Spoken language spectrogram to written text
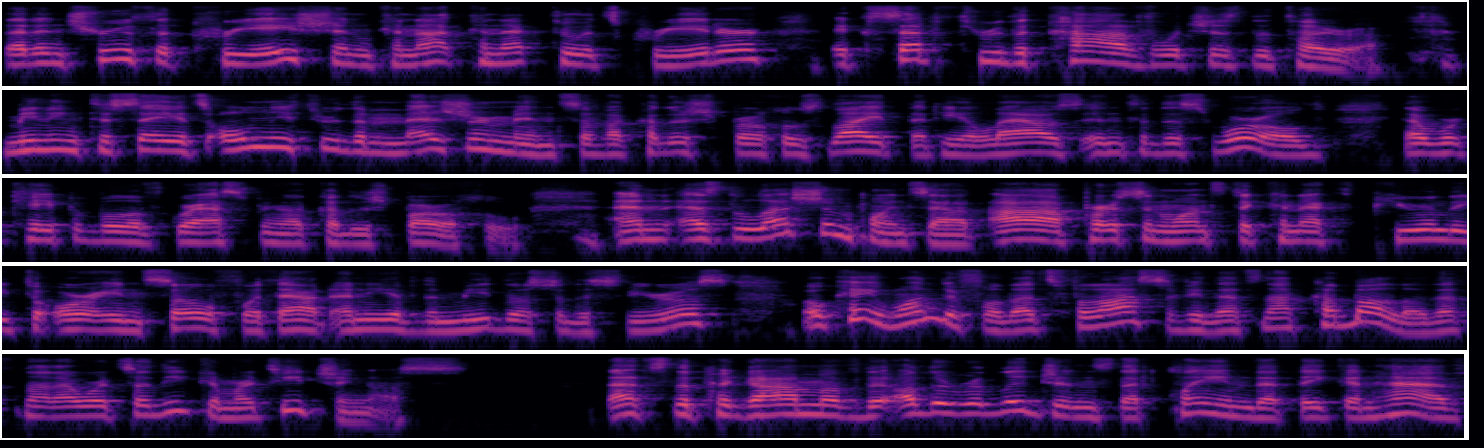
that in truth, a creation cannot connect to its creator except through the kav, which is the Torah. Meaning to say, it's only through the measurements of HaKadosh Baruch Hu's light that he allows into this world that we're capable of grasping HaKadosh Baruch Hu. And as the Leshem points out, ah, a person wants to connect purely to Or Ein Sof without any of the midos or the spheros. Okay, wonderful. That's philosophy. That's not Kabbalah. That's not our tzaddikim are teaching us. That's the pagam of the other religions that claim that they can have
